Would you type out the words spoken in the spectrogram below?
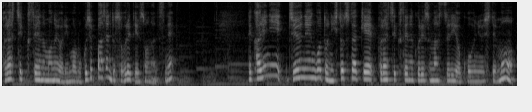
プラスチック製のものよりも60%優れているそうなんですね。で仮に10年ごとに1つだけプラスチック製のクリスマスツリーを購入しても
